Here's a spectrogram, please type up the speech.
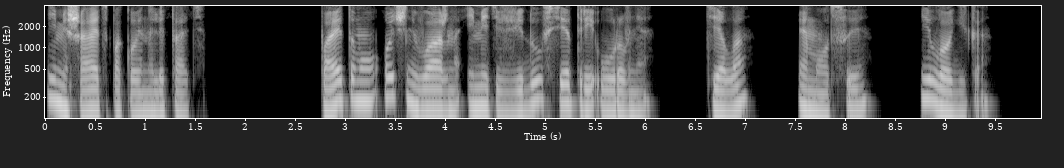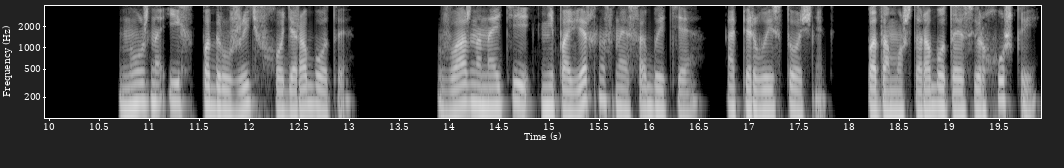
и мешает спокойно летать. Поэтому очень важно иметь в виду все три уровня — тело, эмоции и логика. Нужно их подружить в ходе работы. Важно найти не поверхностное событие, а первоисточник, потому что работая с верхушкой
